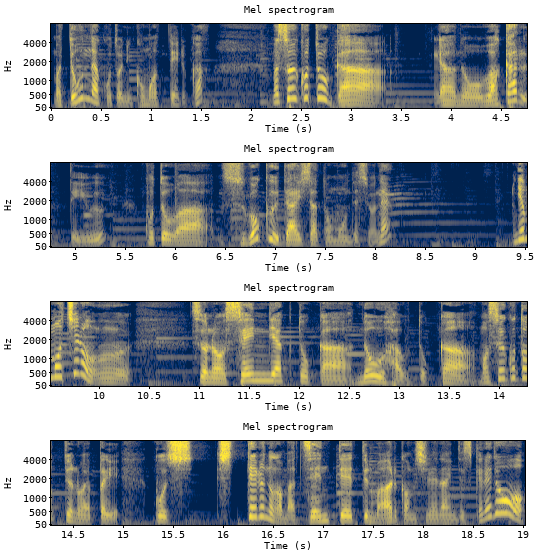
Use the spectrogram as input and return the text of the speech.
まあ、どんなことに困っているか、まあ、そういうことが、あの、わかるっていうことは、すごく大事だと思うんですよね。で、もちろん、その戦略とかノウハウとか、まあそういうことっていうのはやっぱりこう知ってるのがまあ前提っていうのもあるかもしれないんですけれど、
